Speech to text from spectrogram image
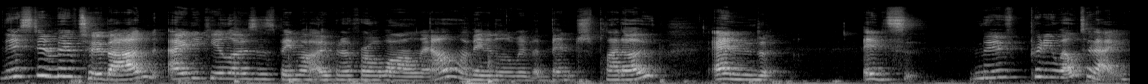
This didn't move too bad. 80 kilos has been my opener for a while now. I've been in a little bit of a bench plateau, and it's moved pretty well today.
